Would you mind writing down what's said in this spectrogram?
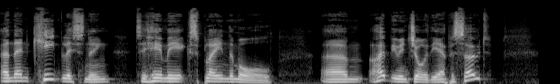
and then keep listening to hear me explain them all. Um, I hope you enjoy the episode.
